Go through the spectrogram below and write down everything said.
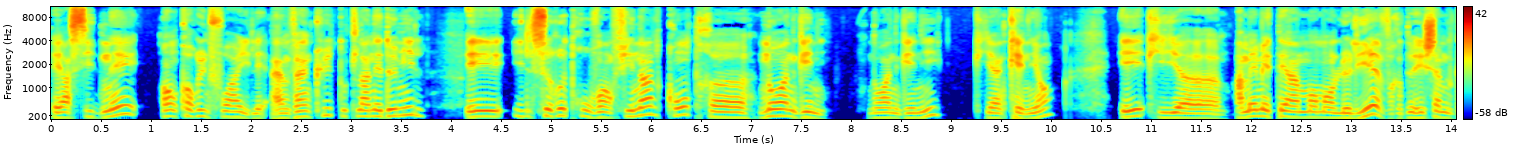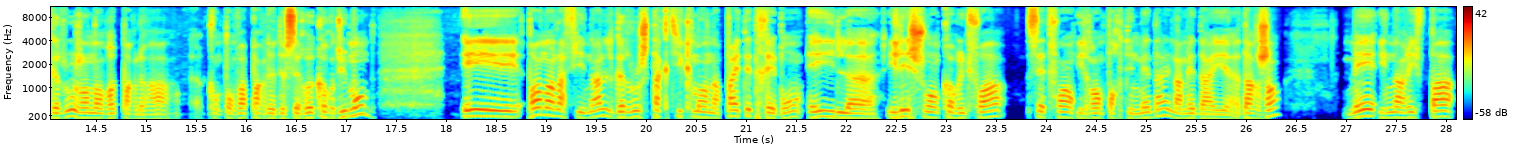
Et à Sydney, encore une fois, il est invaincu toute l'année 2000. Et il se retrouve en finale contre euh, Noan Guéni. Noan Guéni, qui est un Kenyan et qui euh, a même été à un moment le lièvre de Hicham El Garouj, on en reparlera quand on va parler de ses records du monde. Et pendant la finale, Garouj tactiquement n'a pas été très bon et il, euh, il échoue encore une fois. Cette fois, il remporte une médaille, la médaille euh, d'argent, mais il n'arrive pas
